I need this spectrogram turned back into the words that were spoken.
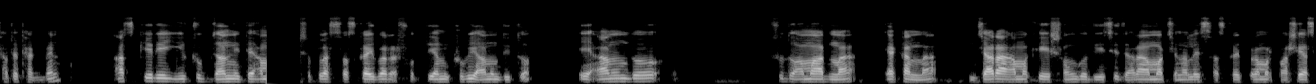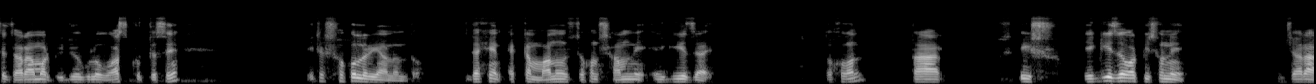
সাথে থাকবেন। আজকের এই ইউটিউব জার্নিতে আমার প্লাস সাবস্ক্রাইবার সত্যি আমি খুবই আনন্দিত। এই আনন্দ শুধু আমার না, একার না, যারা আমাকে সঙ্গ দিয়েছে, যারা আমার চ্যানেলে সাবস্ক্রাইব করে আমার পাশে আছে, যারা আমার ভিডিওগুলো ওয়াচ করতেছে, এটা সকলেরই আনন্দ। দেখেন, একটা মানুষ যখন সামনে এগিয়ে যায়, তখন তার এই এগিয়ে যাওয়ার পিছনে যারা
